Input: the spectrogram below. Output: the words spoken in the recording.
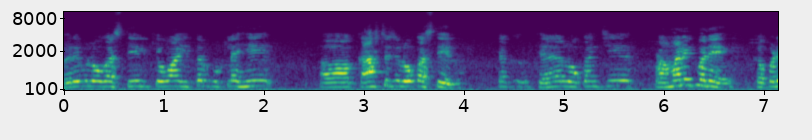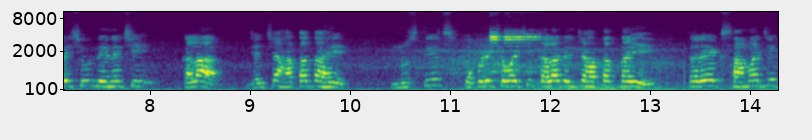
गरीब लोक असतील किंवा इतर कुठल्याही कास्टचे लोक असतील त्या त्या लोकांची प्रामाणिकपणे कपडे शिवून देण्याची कला ज्यांच्या हातात आहे नुसतीच कपडे शिवायची कला त्यांच्या हातात नाही तर एक सामाजिक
